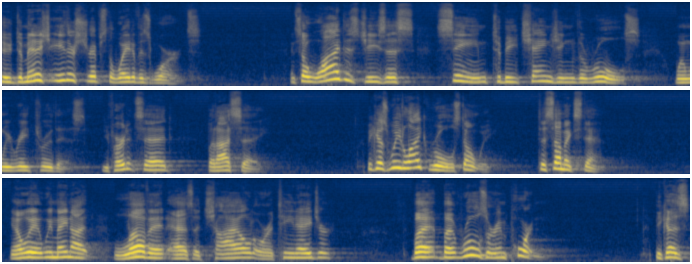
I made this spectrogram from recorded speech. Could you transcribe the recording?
to diminish either strips the weight of his words. And so why does Jesus seem to be changing the rules when we read through this? You've heard it said, but I say. Because we like rules, don't we? To some extent. You know, we, we may not love it as a child or a teenager, but, but rules are important because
